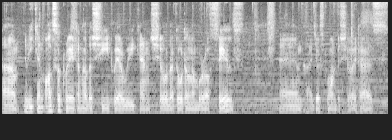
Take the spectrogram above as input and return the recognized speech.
Um, we can also create another sheet where we can show the total number of sales and I just want to show it as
